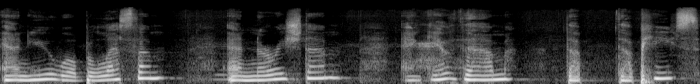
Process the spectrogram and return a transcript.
and you will bless them and nourish them and give them the the peace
